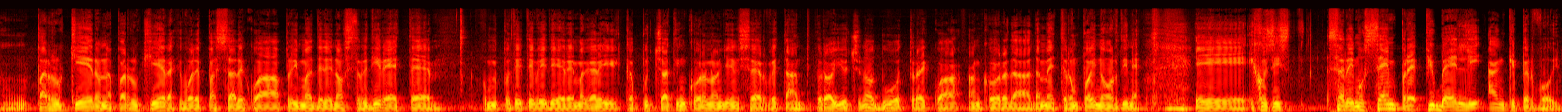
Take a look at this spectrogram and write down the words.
un parrucchiere, una parrucchiera che vuole passare qua prima delle nostre dirette, come potete vedere, magari il cappucciati ancora non gliene serve tanti, però io ce n'ho due o tre qua ancora da, da mettere un po' in ordine. E, e così saremo sempre più belli anche per voi.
